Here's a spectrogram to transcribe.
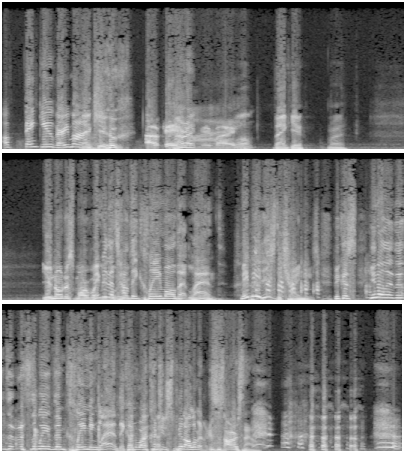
oh, thank you very much. Thank you. Okay. All right. Okay, bye. Well, Thank you. Bye. you notice more what Maybe you that's how they claim all that land. Maybe it is the Chinese. Because, you know, the, the, that's the way of them claiming land. They come to our country to spit all over. it. This is ours now.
